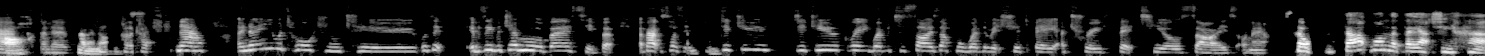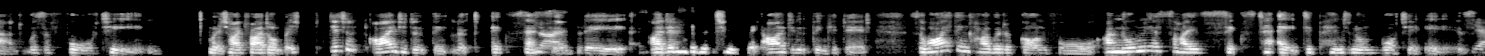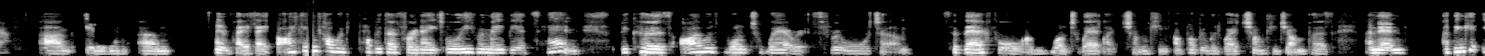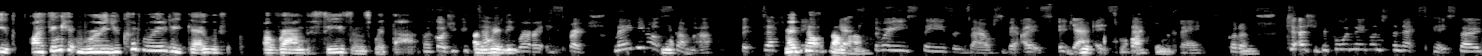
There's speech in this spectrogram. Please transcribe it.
Um, oh, kind of, nice. kind of. Now, I know you were talking to was it? It was either Gemma or Bertie, but about size. Mm-hmm. Did you did you agree whether to size up or whether it should be a true fit to your size on it? So that one that they actually had was a 14, which I tried on, but didn't I didn't think looked excessively no. I didn't think it too big. I didn't think it did. So I think I would have gone for I'm normally a size six to eight, depending on what it is. Yeah. Um in um in phase eight, but I think I would probably go for an eight or even maybe a 10 because I would want to wear it through autumn. So therefore, I would want to wear like chunky. I probably would wear chunky jumpers, and then I think it. You, I think it really. You could really go around the seasons with that. Oh my God, you could definitely really, wear it in spring. Maybe not yeah. summer, but definitely maybe not summer. three seasons out of it. It's it, yeah, it's definitely got to. Mm. Actually, before we move on to the next piece, so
